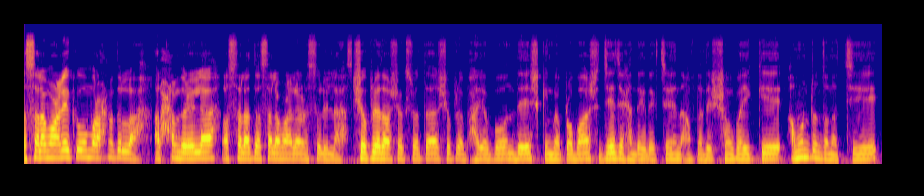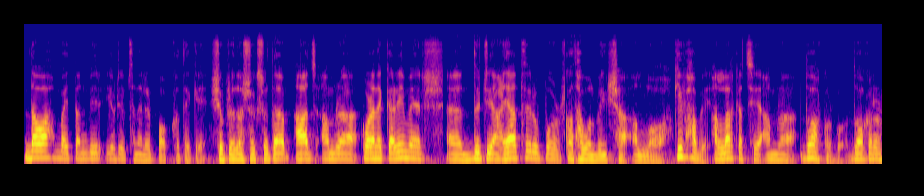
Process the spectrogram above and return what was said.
আসসালামু আলাইকুম রহমতুল্লাহ আলহামদুলিল্লাহ আসসালামু আল্লাহ রসুলিল্লাহ। সুপ্রিয় দর্শক, শ্রোতা, সুপ্রিয় ভাই বোন, দেশ কিংবা প্রবাস, যে যেখান থেকে দেখছেন, আপনাদের সবাইকে আমন্ত্রণ জানাচ্ছি দাওয়াহ বাই তানবীর ইউটিউব চ্যানেলের পক্ষ থেকে। সুপ্রিয় দর্শক, শ্রোতা, আজ আমরা কোরআনে কারিমের দুটি আয়াতের উপর কথা বলব ইনশা আল্লাহ কীভাবে? আল্লাহর কাছে আমরা দোয়া করব। দোয়া করার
